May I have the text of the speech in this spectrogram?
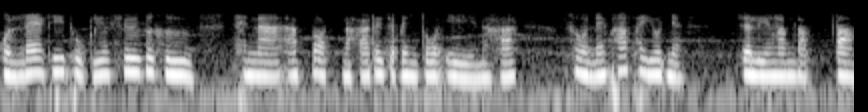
คนแรกที่ถูกเรียกชื่อก็คือแฮนนาอับบอตนะคะ โดยจะเป็นตัว A นะคะ ส่วนในภาพยนตร์เนี่ยจะเรียงลำดับตาม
